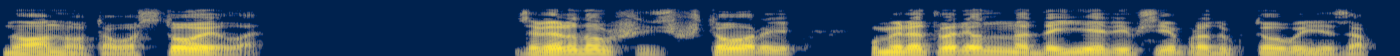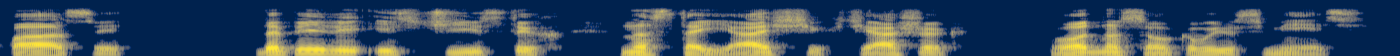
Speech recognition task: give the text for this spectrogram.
но оно того стоило. Завернувшись в шторы, умиротворенно доели все продуктовые запасы, допили из чистых, настоящих чашек водно-соковую смесь.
